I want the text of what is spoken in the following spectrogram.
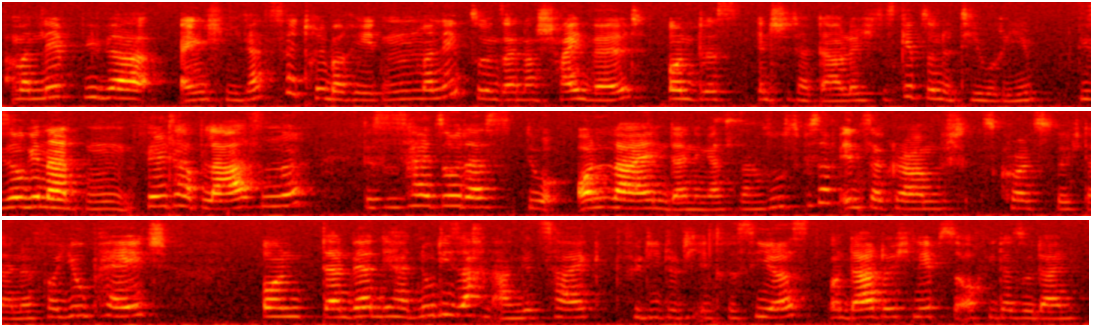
Man lebt, wie wir eigentlich schon die ganze Zeit drüber reden, man lebt so in seiner Scheinwelt und das entsteht halt dadurch, es gibt so eine Theorie, die sogenannten Filterblasen. Das ist halt so, dass du online deine ganzen Sachen suchst, bis auf Instagram, scrollst durch deine For You-Page und dann werden dir halt nur die Sachen angezeigt, für die du dich interessierst und dadurch lebst du auch wieder so dein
